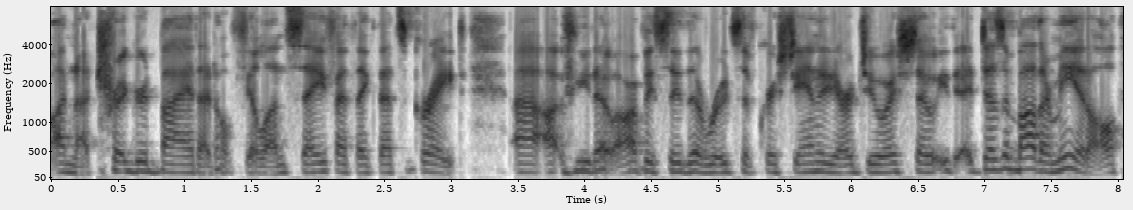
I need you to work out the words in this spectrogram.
I'm not triggered by it. I don't feel unsafe. I think that's great. Uh, you know, obviously the roots of Christianity are Jewish, so it doesn't bother me at all.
